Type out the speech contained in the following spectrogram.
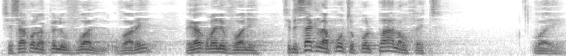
C'est ça qu'on appelle le voile. Vous voyez? Regarde comment il est voilé. C'est de ça que l'apôtre Paul parle en fait. Voyez?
